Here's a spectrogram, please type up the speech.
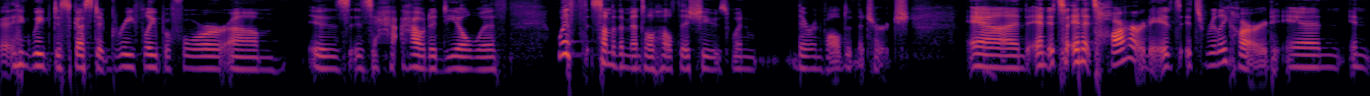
I think we've discussed it briefly before. Um, is is h- how to deal with with some of the mental health issues when they're involved in the church, and and it's and it's hard. It's it's really hard. In in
